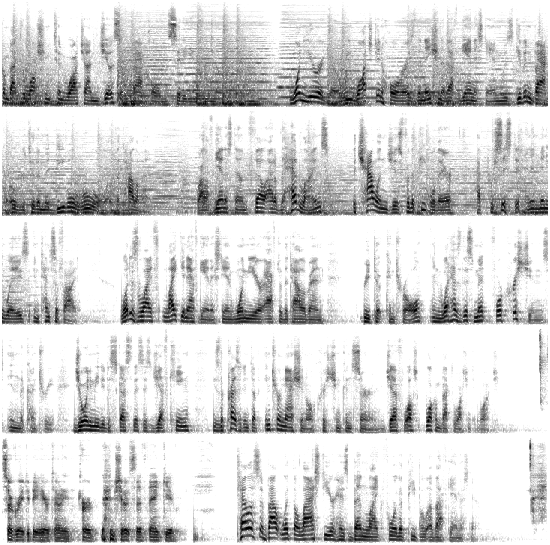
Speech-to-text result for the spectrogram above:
Welcome back to Washington Watch. I'm Joseph Backholm, sitting in for Tony. One year ago, we watched in horror as the nation of Afghanistan was given back over to the medieval rule of the Taliban. While Afghanistan fell out of the headlines, the challenges for the people there have persisted and in many ways intensified. What is life like in Afghanistan one year after the Taliban retook control, and what has this meant for Christians in the country? Joining me to discuss this is Jeff King. He's the president of International Christian Concern. Jeff, wel- welcome back to Washington Watch. So great to be here, Tony, or Joseph. Thank you. Tell us about what the last year has been like for the people of Afghanistan.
